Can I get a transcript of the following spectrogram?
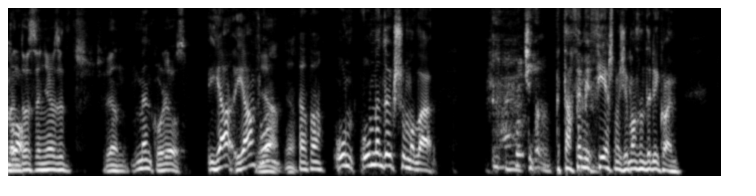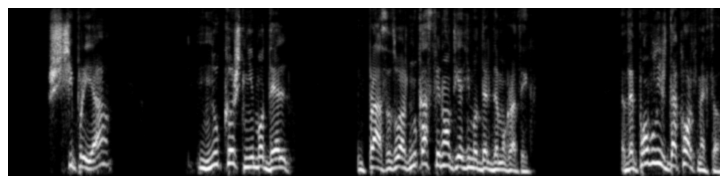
Mendoj po. se njerëzit janë men... kurioz. Ja, janë thonë? Ja, ja. Po, po. Unë un mendoj kështu madje, që ta themi thjesht, që mos ndërlikojmë. Shqipëria nuk është një model, pra si të thuash, nuk aspiron të jetë një model demokratik. Dhe populli është dakord me këtë.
